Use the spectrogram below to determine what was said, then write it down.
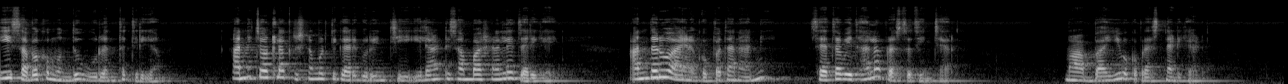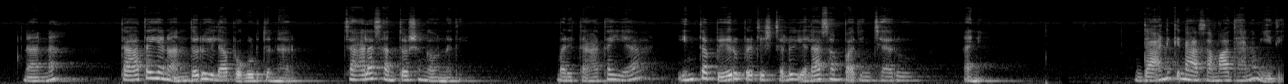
ఈ సభకు ముందు ఊరంతా తిరిగాం. అన్ని చోట్ల కృష్ణమూర్తి గారి గురించి ఇలాంటి సంభాషణలే జరిగాయి. అందరూ ఆయన గొప్పతనాన్ని శతవిధాలా ప్రస్తుతించారు. మా అబ్బాయి ఒక ప్రశ్న అడిగాడు. నాన్న తాతయ్యను అందరూ ఇలా పొగుడుతున్నారు. చాలా సంతోషంగా ఉన్నది. మరి తాతయ్య ఇంత పేరు ప్రతిష్టలు ఎలా సంపాదించారు? అని. దానికి నా సమాధానం ఇది.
